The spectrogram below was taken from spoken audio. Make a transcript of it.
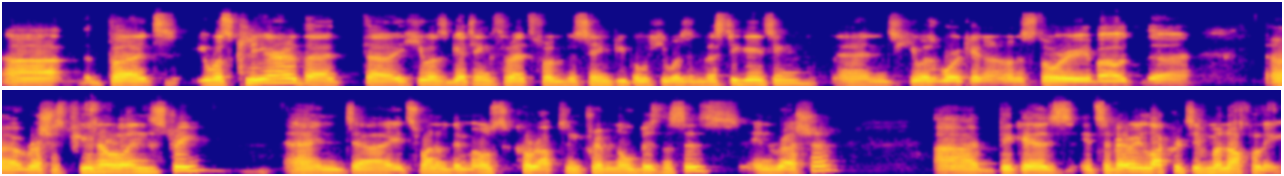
Uh, but it was clear that uh, he was getting threats from the same people he was investigating and he was working on a story about the, uh, russia's funeral industry. And uh, it's one of the most corrupt and criminal businesses in russia because it's a very lucrative monopoly.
